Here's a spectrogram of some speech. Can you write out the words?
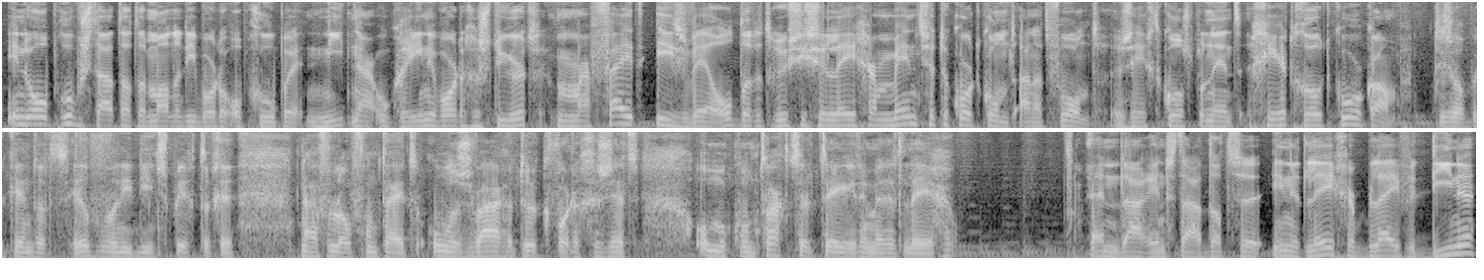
In de oproep staat dat de mannen die worden opgeroepen niet naar Oekraïne worden gestuurd. Maar feit is wel dat het Russische leger mensen tekort komt aan het front, zegt correspondent Geert Groot-Koerkamp. Het is al bekend dat heel veel van die dienstplichtigen na verloop van tijd onder zware druk worden gezet om een contract te tekenen met het leger. En daarin staat dat ze in het leger blijven dienen.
